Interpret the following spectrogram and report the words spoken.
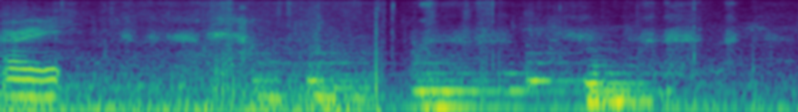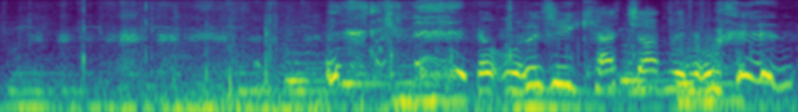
All right. what if you catch up and win?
